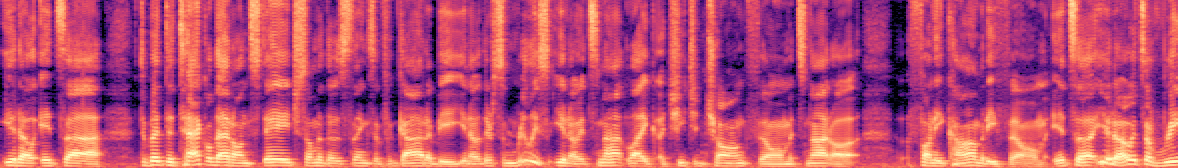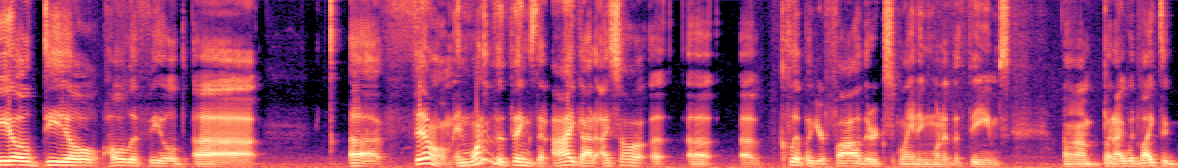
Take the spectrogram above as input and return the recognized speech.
you know it's uh to, but to tackle that on stage, some of those things have got to be you know there's some really you know it's not like a Cheech and Chong film. It's not a funny comedy film. It's a you know it's a real deal Holyfield uh, uh, film. And one of the things that I got, I saw a, a, a clip of your father explaining one of the themes, um, but I would like to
